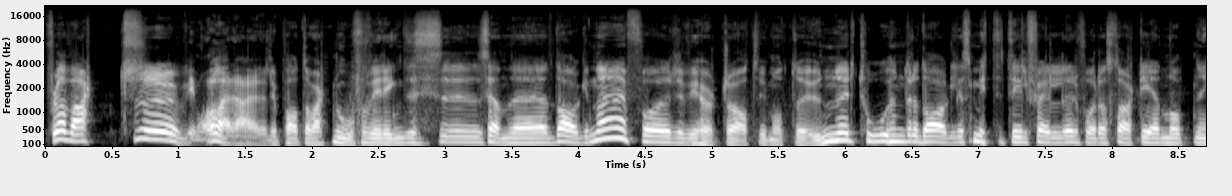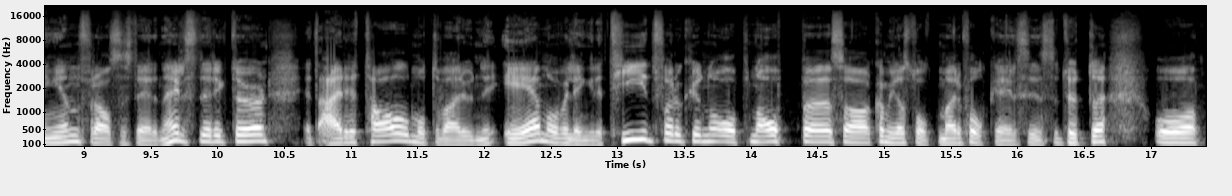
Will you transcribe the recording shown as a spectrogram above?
For det har vært Eh, vi må være ærlige på at det har vært noe forvirring de senere dagene. For vi hørte at vi måtte under 200 daglige smittetilfeller for å starte gjenåpningen fra assisterende helsedirektøren. Et R-tall måtte være under én over lengre tid for å kunne åpne opp, eh, sa Camilla Stoltenberg i Folkehelseinstituttet. Og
